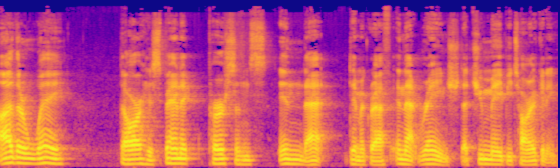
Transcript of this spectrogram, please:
Either way, there are Hispanic persons in that demographic in that range that you may be targeting.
